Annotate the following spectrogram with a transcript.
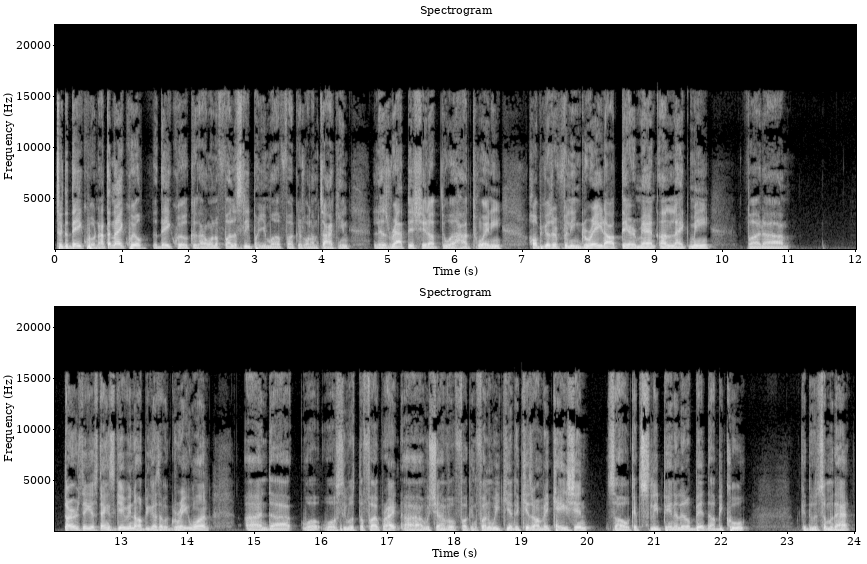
took the Dayquil, not the Nyquil, the Dayquil, because I don't want to fall asleep on you motherfuckers while I'm talking. Let's wrap this shit up to a hot twenty. Hope you guys are feeling great out there, man. Unlike me, but. Um, Thursday is Thanksgiving. I hope you guys have a great one. And uh, we'll, we'll see what the fuck, right? Uh, we should have a fucking fun weekend. The kids are on vacation, so get to sleep in a little bit. That'll be cool. We could do some of that.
